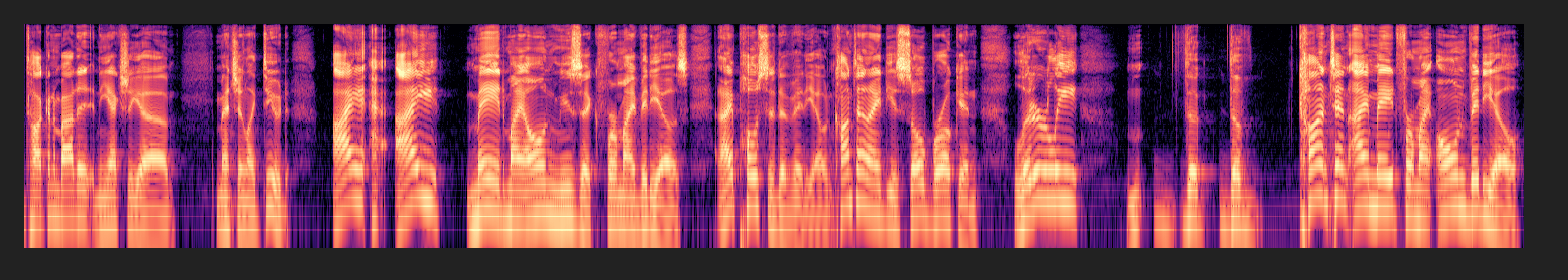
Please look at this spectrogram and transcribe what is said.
talking about it, and he actually uh mentioned like, dude, I I made my own music for my videos, and I posted a video, and Content ID is so broken. Literally, the the content I made for my own video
